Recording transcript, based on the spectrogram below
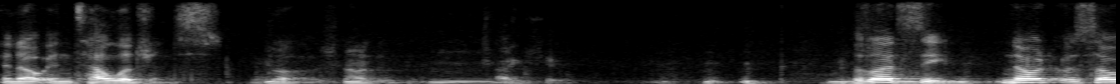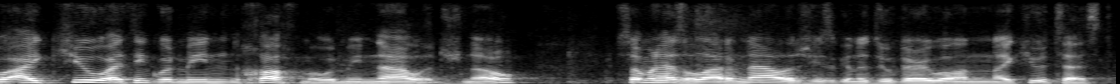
you know, intelligence. no, it's not. Mm, IQ. But let's see. No, so IQ I think would mean chachma, would mean knowledge. No, if someone has a lot of knowledge, he's going to do very well on an IQ test.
